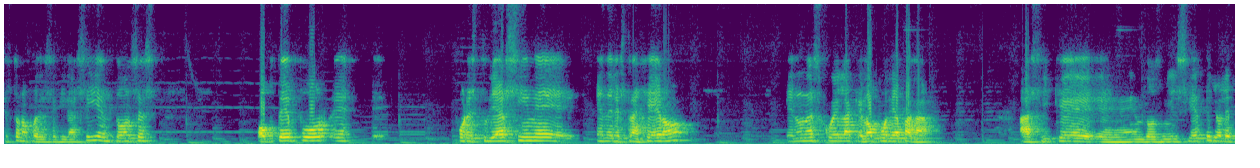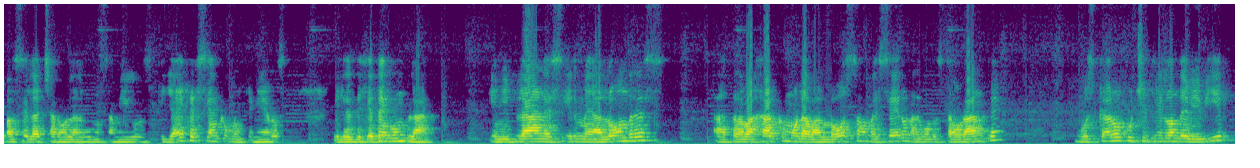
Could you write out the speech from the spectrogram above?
esto no puede seguir así. Entonces opté por, eh, por estudiar cine en el extranjero, en una escuela que no podía pagar. Así que eh, en 2007 yo le pasé la charola a algunos amigos que ya ejercían como ingenieros y les dije, tengo un plan. Y mi plan es irme a Londres a trabajar como lavalosa o mesero en algún restaurante, buscar un cuchitril donde vivir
